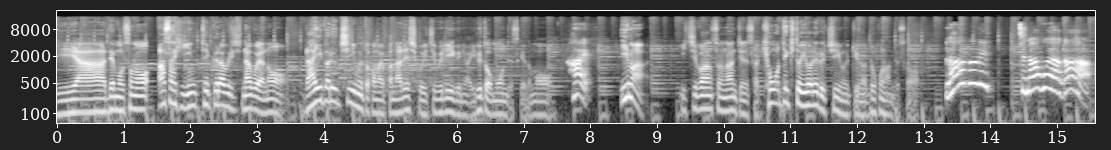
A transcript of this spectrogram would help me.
いやーでもその朝日インテクラブリッジ名古屋のライバルチームとかもやっぱなでしこ一部リーグにはいると思うんですけどもはい。今一番そのなんていうんですか強敵と言われるチームっていうのはどこなんですか？ラブリッジ名古屋が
